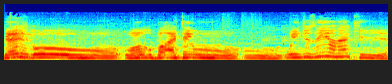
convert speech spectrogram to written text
E aí, o. o, o aí tem o, o, o índiozinho, né? Que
